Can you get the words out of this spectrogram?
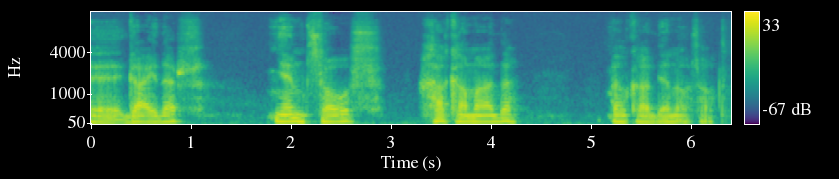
e, Gaidars, Ņemcovs, Hakamada, vēl kādi nosaukt.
